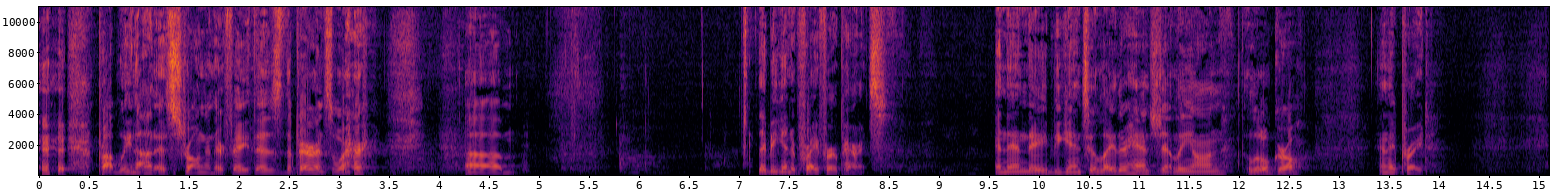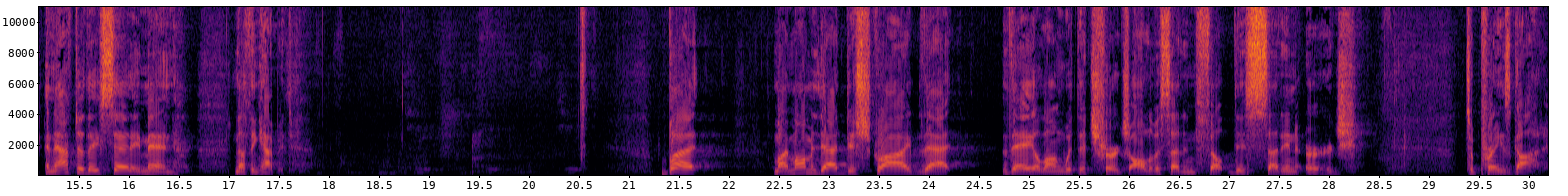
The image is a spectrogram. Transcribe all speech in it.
probably not as strong in their faith as the parents were, um, they began to pray for her parents. And then they began to lay their hands gently on the little girl, and they prayed. And after they said amen, nothing happened. But my mom and dad described that they, along with the church, all of a sudden felt this sudden urge to praise God.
